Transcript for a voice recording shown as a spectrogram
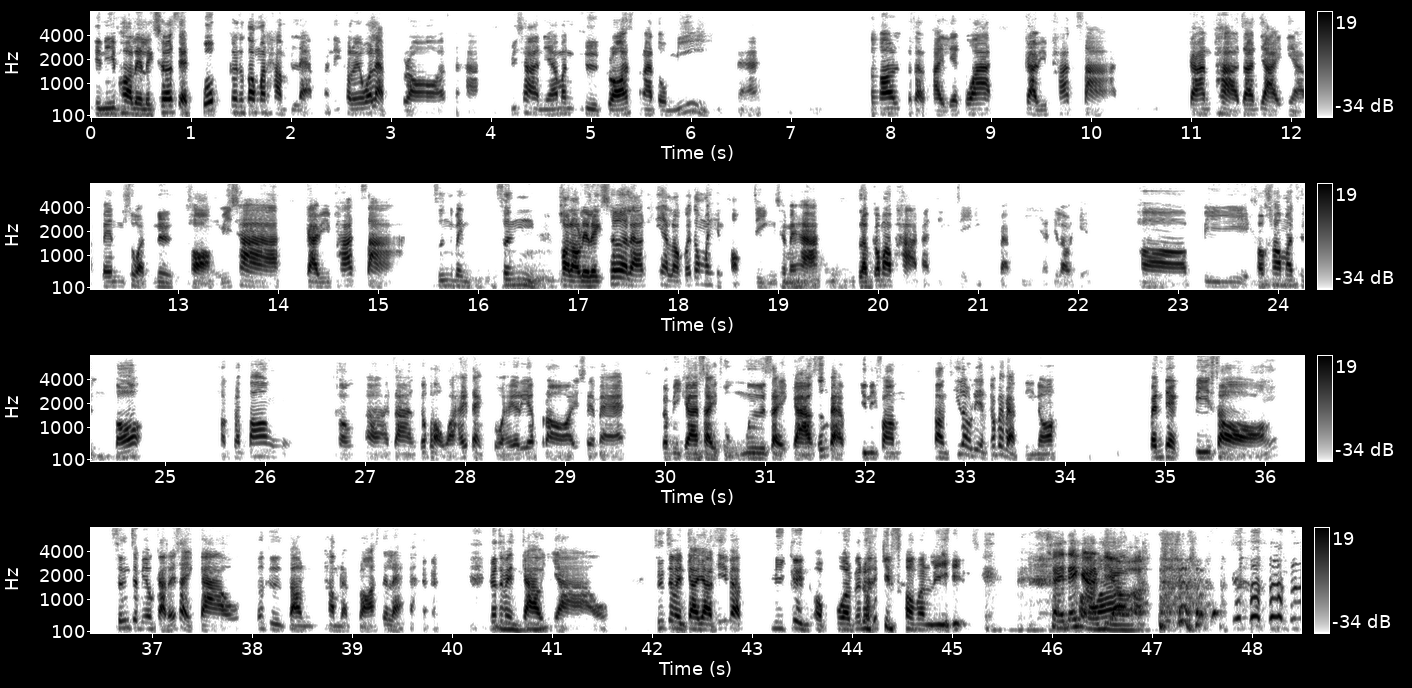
ทีนี้พอเรียนเลคเชอร์เสร็จปุ๊บก็จะต้องมาทำ lab อันนี้เขาเรียกว่า lab gross นะคะวิชานี้มันคือ gross anatomy นะ ก็ภาษาไทยเรียกว่ากายวิภาคศาสตร์ การผ่าอาจารย์ใหญ่เนี่ยเป็นส่วนหนึ่งของวิชากายวิภาคศาสตร์ ซึ่งเป็นซึ่งพอเราเรียนเลคเชอร์แล้วเนี่ยเราก็ต้องมาเห็นของจริงใช่ไหมคะเราก็มาผ่ากันจริง ๆ แบบนี้ที่เราเห็น พอปีเขาเข้ามาถึงโต๊ะเขาก็ต้องเขาอาจารย์ก็บอกว่าให้แต่งตัวให้เรียบร้อยใช่ไหมก็มีการใส่ถุงมือใส่กาว ซึ่งแบบยูนิฟอร์มตอนที่เราเรียนก็เป็นแบบนี้เนาะเป็นเด็กปีสอง ซึ่งจะมีโอกาสได้ใส่กาว ก็คือตอนทำ lab gross นี่แหละ ก็จะเป็นกาวยาว ซึ่งจะเป็นกาวยาวที่แบบมีกลิ่นอบอวลไปด้วยกลิ่นฟอร์มาลีนใช้ได้งานเดียวอะ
